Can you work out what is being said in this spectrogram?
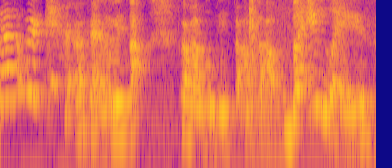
love it. Okay, let me stop before my boobies bounce out. But anyways,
